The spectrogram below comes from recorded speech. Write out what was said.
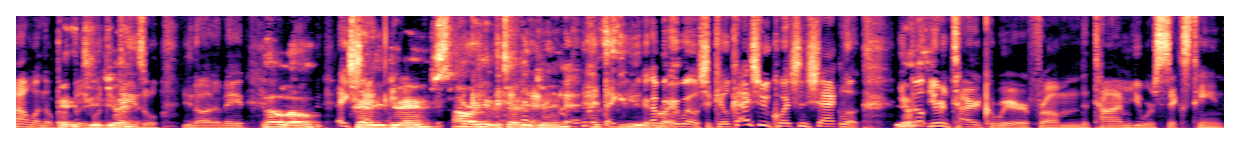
I don't want no Hey, with diesel. You know what I mean? Hello, Hey, Teddy Shaq. James. How are you, Teddy James? Thank see you. I'm very well, Shaquille. Can I ask you a question, Shaq? Look, you Yes. built your entire career from the time you were 16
